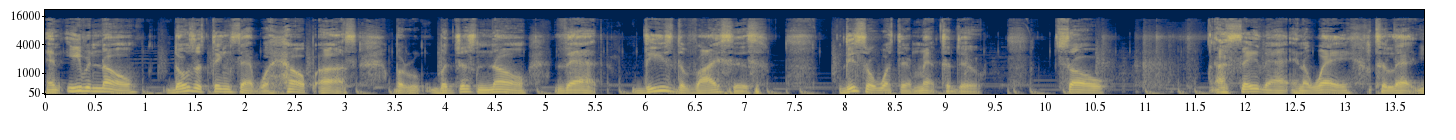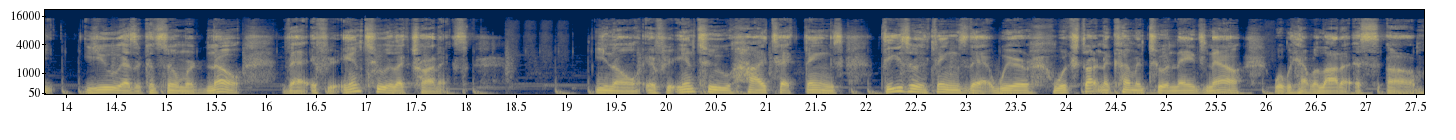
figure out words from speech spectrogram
And even though those are things that will help us, but, but just know that these devices, these are what they're meant to do. So I say that in a way to let you, you as a consumer know that if you're into electronics, you know, if you're into high tech things, these are the things that we're, we're starting to come into an age now where we have a lot of, um,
